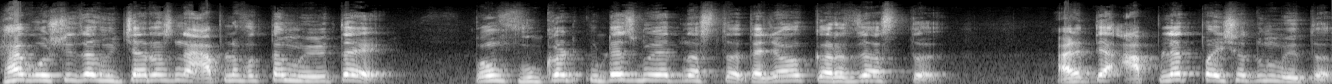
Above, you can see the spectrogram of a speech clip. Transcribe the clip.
ह्या गोष्टीचा विचारच नाही आपलं फक्त मिळतं आहे पण फुकट कुठेच मिळत नसतं त्याच्यावर कर्ज असतं. आणि ते आपल्याच पैशातून मिळतं.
